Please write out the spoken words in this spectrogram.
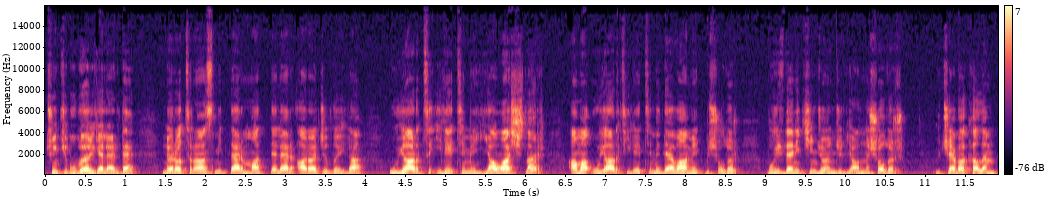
Çünkü bu bölgelerde nörotransmitter maddeler aracılığıyla uyartı iletimi yavaşlar ama uyartı iletimi devam etmiş olur. Bu yüzden ikinci öncül yanlış olur. 3'e bakalım.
